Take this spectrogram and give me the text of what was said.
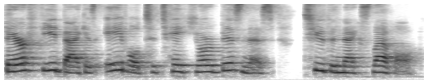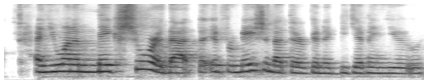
their feedback is able to take your business to the next level. And you want to make sure that the information that they're going to be giving you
